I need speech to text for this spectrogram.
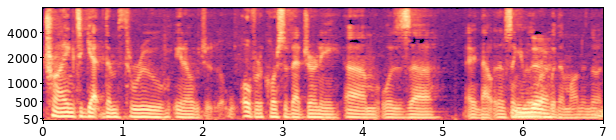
trying to get them through, you know, over the course of that journey um, was. Uh, I mean, that, that was something you really Yeah. worked with them on in the, in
